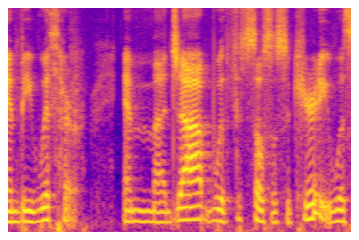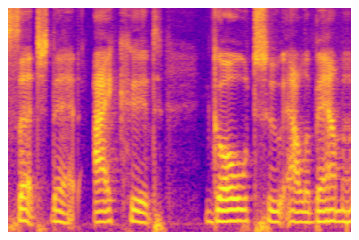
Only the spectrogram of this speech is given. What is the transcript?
and be with her. And my job with Social Security was such that I could go to Alabama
